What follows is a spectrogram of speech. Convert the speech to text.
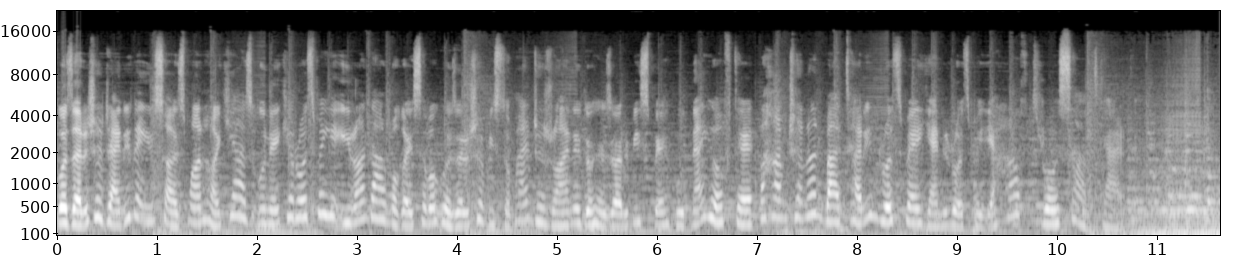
گزارش جدید این سازمان حاکی از اونه که رتبه ایران در مقایسه با گزارش 25 ژوئن 2020 بهبود نیافته و همچنان بدترین رتبه یعنی رتبه هفت رو ثبت کرده.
